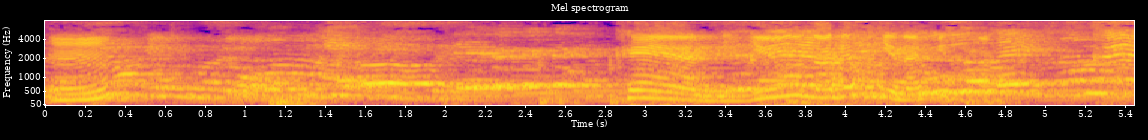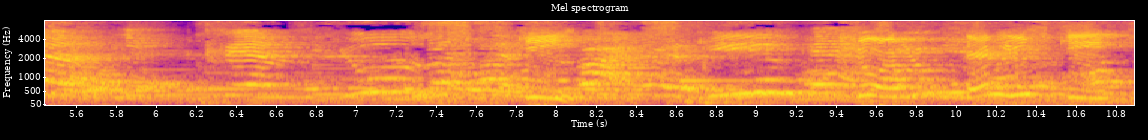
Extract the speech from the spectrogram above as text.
М? Can you надо ски написано. Ski. Все. Can you ski? Ski.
